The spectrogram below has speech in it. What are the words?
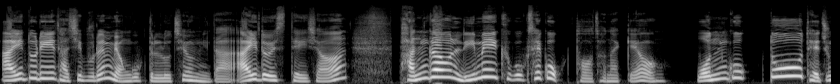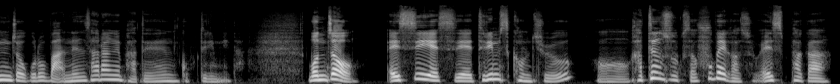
아이돌이 다시 부른 명곡들로 채웁니다. 아이돌 스테이션. 반가운 리메이크 곡 3곡 더 전할게요. 원곡도 대중적으로 많은 사랑을 받은 곡들입니다. 먼저 SES의 Dreams Come True, 어, 같은 소속사 후배 가수 에스파가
